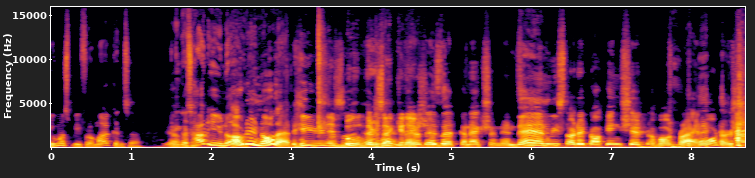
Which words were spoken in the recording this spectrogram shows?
"You must be from Arkansas." And Yeah. he goes, "How do you know?" How do you know that? He is- boom, there's that there- connection. there's that connection. And then we started talking shit about Brian Waters.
